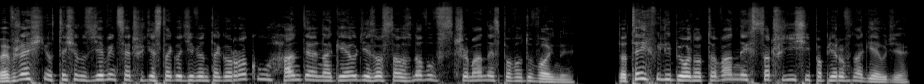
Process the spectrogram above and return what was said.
We wrześniu 1939 roku handel na giełdzie został znowu wstrzymany z powodu wojny. Do tej chwili było notowanych 130 papierów na giełdzie,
